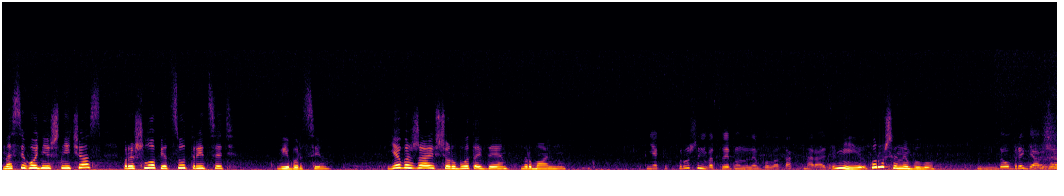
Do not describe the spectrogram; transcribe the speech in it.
На сьогоднішній час пройшло 530 виборців. Я вважаю, що робота йде нормально. Ніяких порушень у вас виявлено не було, так? Наразі? Ні, порушень не було. Добре, дякую.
